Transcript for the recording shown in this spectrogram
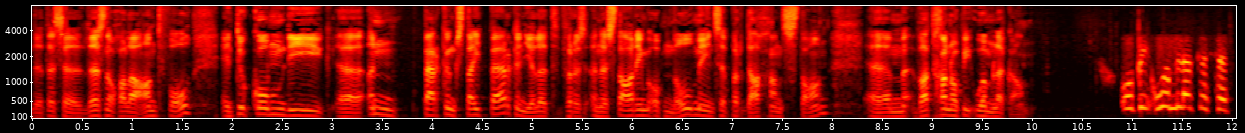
dit is 'n dis nog al 'n handvol en toe kom die uh, inperkingstydperk en jy het vir in 'n stadium op 0 mense per dag gaan staan. Ehm um, wat gaan op die oomblik aan? Op die oomblik is dit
